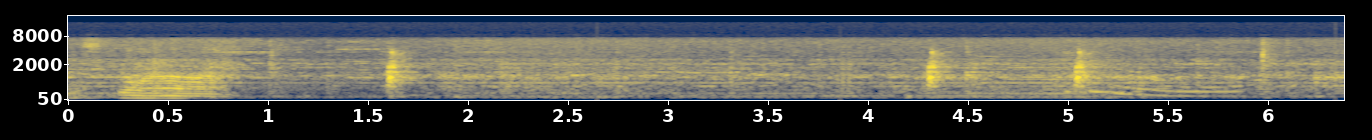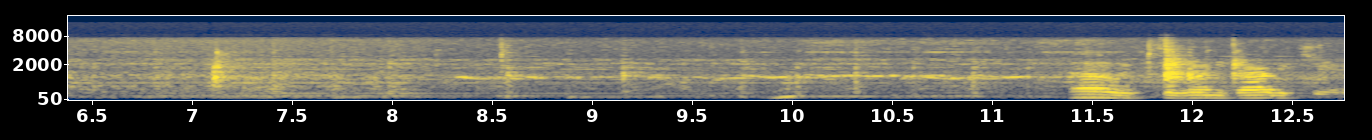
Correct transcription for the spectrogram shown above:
What's going on? Oh, they're going to barbecue.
